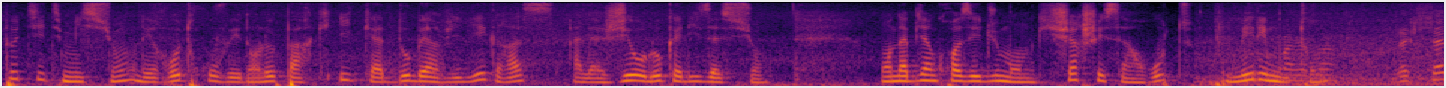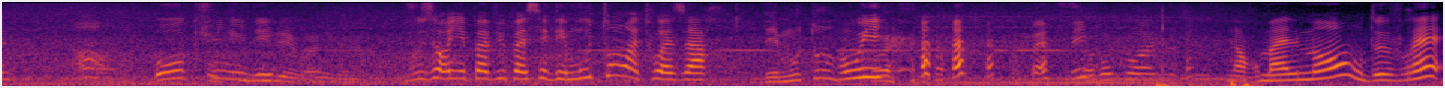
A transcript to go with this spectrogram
petite mission, les retrouver dans le parc ICAD d'Aubervilliers grâce à la géolocalisation. On a bien croisé du monde qui cherchait sa route, mais les moutons. Aucune, idée. Vous auriez pas vu passer des moutons à tout hasard Des moutons? Oui. Merci. Normalement, on devrait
